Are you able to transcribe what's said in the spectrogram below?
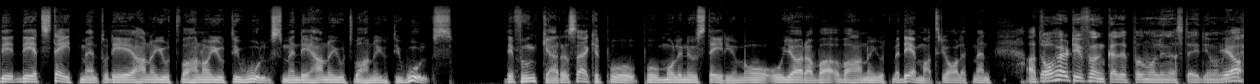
det, det är ett statement och det är, han har gjort vad han har gjort i Wolves, men det är han har gjort vad han har gjort i Wolves. Det funkar säkert på, på Molineux Stadium och, och göra vad, vad han har gjort med det materialet, men att, Då hört det funkade på Molina Stadium. ja,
